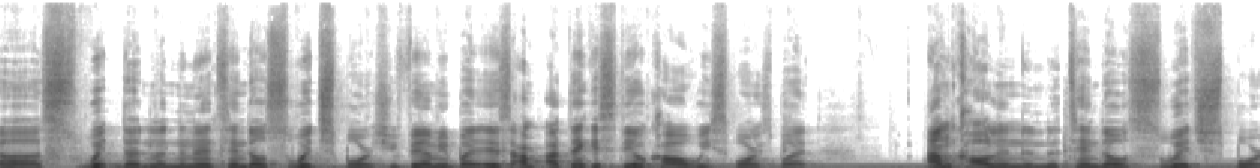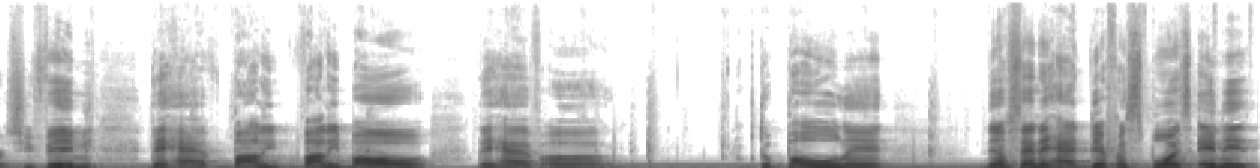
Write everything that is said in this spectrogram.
uh switch the, the Nintendo Switch Sports. You feel me? But it's I'm, I think it's still called Wii Sports, but I'm calling the Nintendo Switch Sports. You feel me? They have volley, volleyball. They have uh the bowling. You know what I'm saying? They had different sports, and it,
